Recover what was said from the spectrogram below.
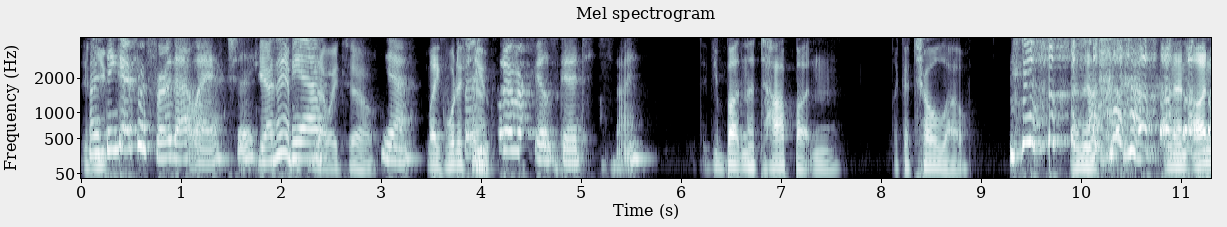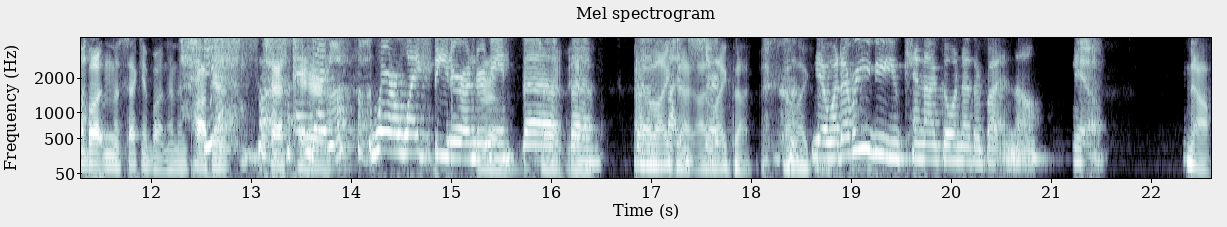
If I you, think I prefer that way, actually. Yeah, I think I Yeah. yeah. that way too. Yeah. like, what if But you whatever feels good, it's fine. if you button the top button like a cholo, and then and then unbutton the second button, and then pop Yes. your chest And hair. then wear a wife beater underneath the, Sorry, yeah. the, the I like button that. shirt. I like that. I like Yeah, that. whatever you do, you cannot go another button though. Yeah. No,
